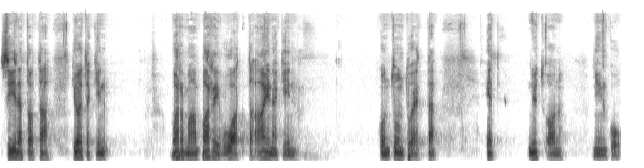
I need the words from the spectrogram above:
siinä tota, joitakin, varmaan pari vuotta ainakin, kun tuntui, että, että nyt on niin kuin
